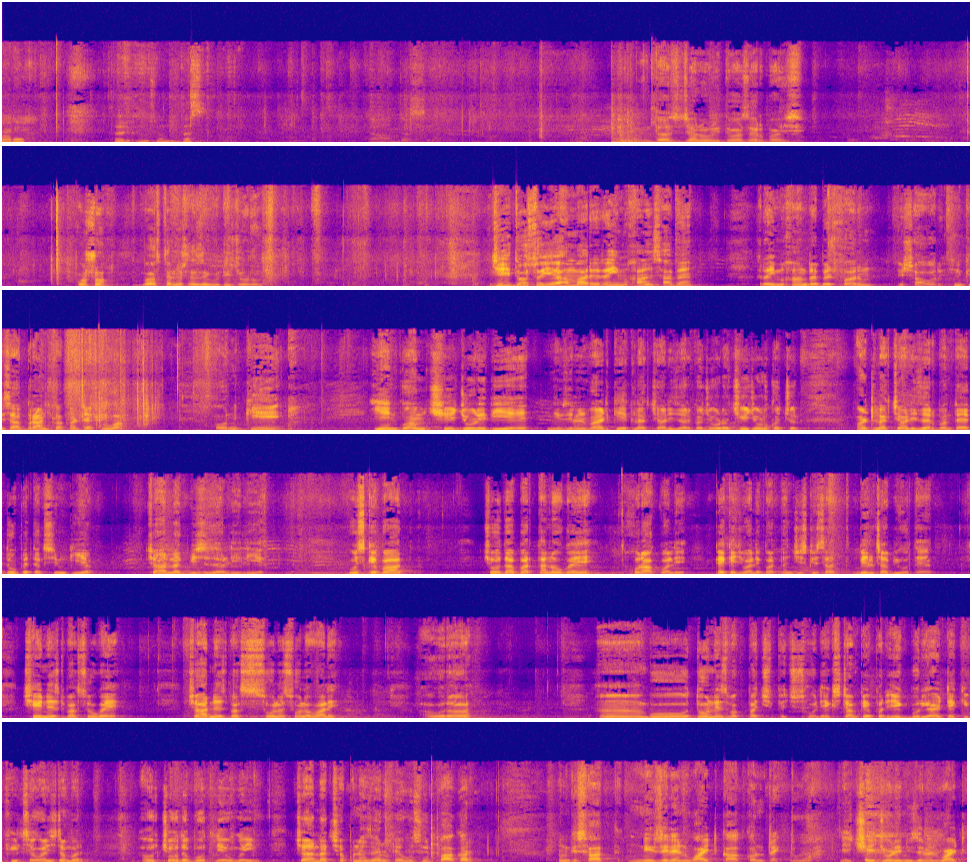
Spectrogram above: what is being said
तारीख तारीख कम से कम दस। दस जनवरी दो हज़ार बाईस। पूछो बस तले से वीडियो जोड़ो। जी दोस्तों ये हमारे रहीम खान साहब हैं। Rahim Khan rabbit farm Peshawar. इनके साथ ब्रांच का कॉन्ट्रैक्ट हुआ और इनकी ये इनको हम छः जोड़े दिए हैं। न्यूजीलैंड वाइड के एक लाख चालीस हज़ार का जोड़ा छः जोड़ों का आठ लाख चालीस हज़ार बनता है, दो पे तकसीम किया, चार लाख बीस हज़ार ले लिया उसके बाद चौदह बर्तन हो गए, खुराक वाले, पैकेज वाले बर्तन, जिसके साथ बेलचा भी होता है। छः नेस्ट बक्स हो गए, चार नेस्ट बक्स, सोलह सोलह वाले। और वो दो नेस्ट बक्स पच्चीस पच्चीस वाले, एक स्टम्प पेपर, एक बोरी हाईटेक की फ़ील्ड चवालीस नंबर और चौदह बोतलें हो गई। चार लाख छप्पन हज़ार रुपये वसूल पाकर उनके साथ न्यूजीलैंड वाइट का कॉन्ट्रैक्ट हुआ। ये छः जोड़े न्यूजीलैंड वाइट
